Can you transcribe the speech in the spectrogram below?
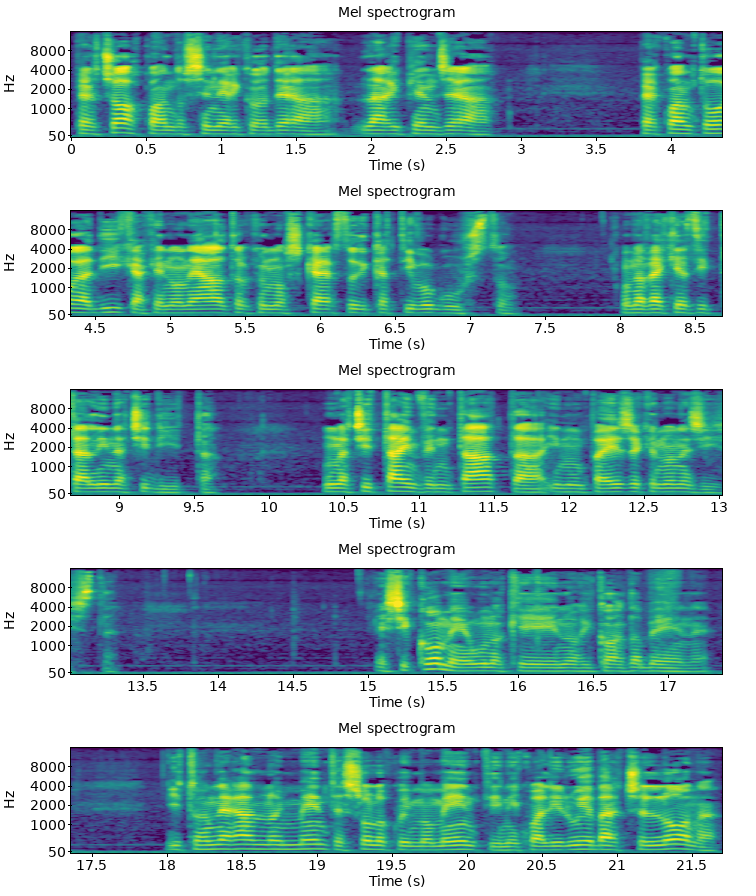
Perciò quando se ne ricorderà, la ripiangerà, per quanto ora dica che non è altro che uno scherzo di cattivo gusto, una vecchia zittella inacidita una città inventata in un paese che non esiste. E siccome è uno che non ricorda bene, gli torneranno in mente solo quei momenti nei quali lui e Barcellona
